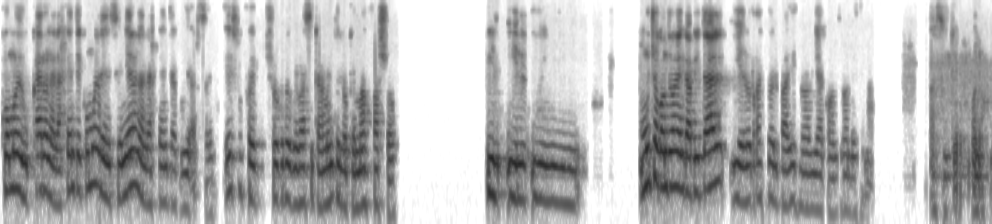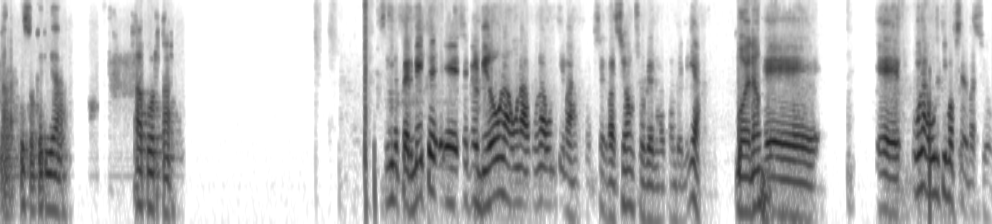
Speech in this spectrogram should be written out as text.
cómo educaron a la gente, cómo le enseñaron a la gente a cuidarse. Eso fue, yo creo que básicamente lo que más falló. Y, mucho control en capital y en el resto del país no había controles de nada. Así que, bueno, nada, eso quería aportar. Si me permite, eh, se me olvidó una, una, una, última observación sobre la pandemia. Bueno. Eh, eh, una última observación.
